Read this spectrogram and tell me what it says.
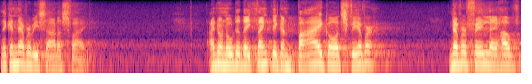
they can never be satisfied. I don't know, do they think they can buy God's favor? Never feel they have,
